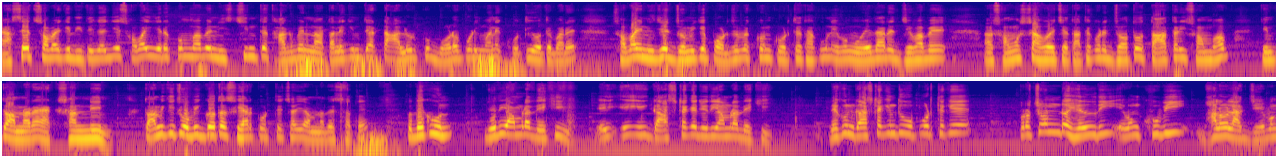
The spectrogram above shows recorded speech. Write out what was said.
মেসেজ সবাইকে দিতে চাই যে সবাই এরকমভাবে নিশ্চিন্তে থাকবেন না, তাহলে কিন্তু একটা আলুর খুব বড় পরিমাণে ক্ষতি হতে পারে। সবাই নিজের জমিকে পর্যবেক্ষণ করতে থাকুন এবং ওয়েদারের যেভাবে সমস্যা হয়েছে, তাতে করে যত তাড়াতাড়ি সম্ভব কিন্তু আপনারা অ্যাকশান নিন। তো আমি কিছু অভিজ্ঞতা শেয়ার করতে চাই আপনাদের সাথে। তো দেখুন, যদি আমরা দেখি, এই এই এই গাছটাকে যদি আমরা দেখি, দেখুন গাছটা কিন্তু ওপর থেকে প্রচণ্ড হেলদি এবং খুবই ভালো লাগছে এবং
